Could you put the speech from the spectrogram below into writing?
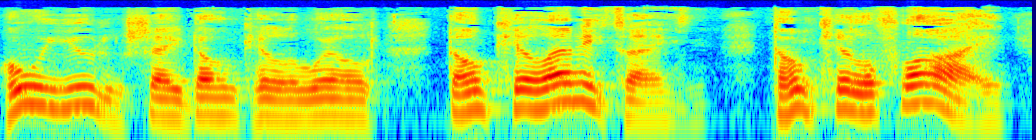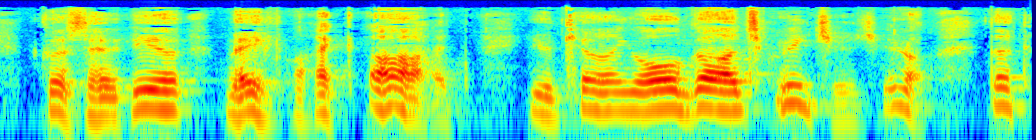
Who are you to say don't kill the whales? Don't kill anything. Don't kill a fly, because they're here made by God. You're killing all God's creatures. You know, that,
